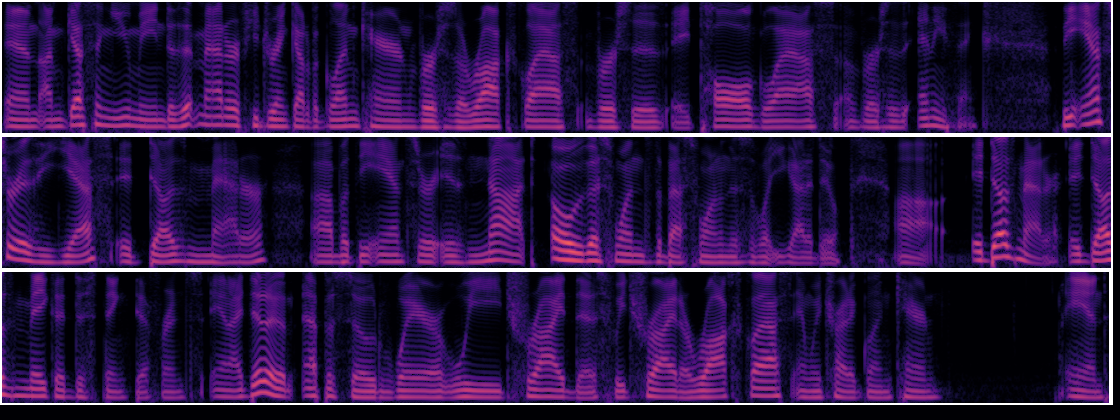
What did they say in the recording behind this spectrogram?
And I'm guessing you mean, does it matter if you drink out of a Glencairn versus a rocks glass versus a tall glass versus anything? The answer is yes, it does matter, uh, but the answer is not, oh, this one's the best one and this is what you got to do. Uh, it does matter. It does make a distinct difference. And I did an episode where we tried this. We tried a rocks glass and we tried a Glencairn. And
